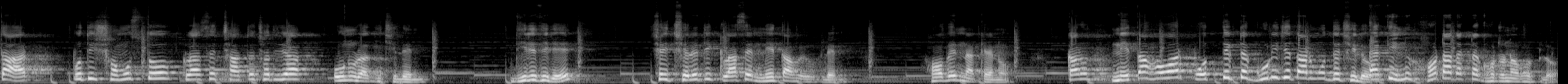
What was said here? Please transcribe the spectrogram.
তার প্রতি সমস্ত ক্লাসের ছাত্রছাত্রীরা অনুরাগী ছিলেন। ধীরে ধীরে সেই ছেলেটি ক্লাসের নেতা হয়ে উঠলেন। হবেন না কেন? কারণ নেতা হওয়ার প্রত্যেকটা গুণই যে তার মধ্যে ছিল। একদিন হঠাৎ একটা ঘটনা ঘটলো।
